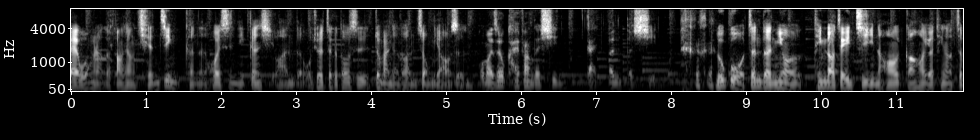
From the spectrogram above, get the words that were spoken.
该往哪个方向前进，可能会是你更喜欢的。我觉得这个都是对我们来讲都很重要的。我们是有开放的心，感恩的心。如果真的你有听到这一集，然后刚好有听到这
